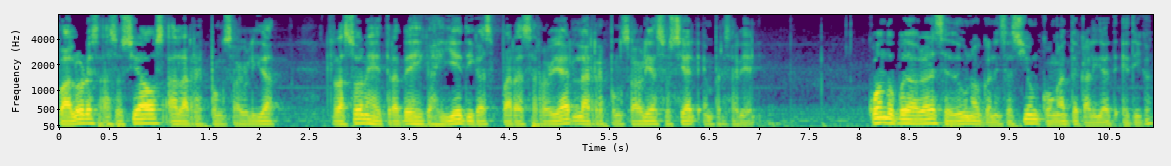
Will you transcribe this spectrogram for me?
valores asociados a la responsabilidad, razones estratégicas y éticas para desarrollar la responsabilidad social empresarial. ¿Cuándo puede hablarse de una organización con alta calidad ética?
